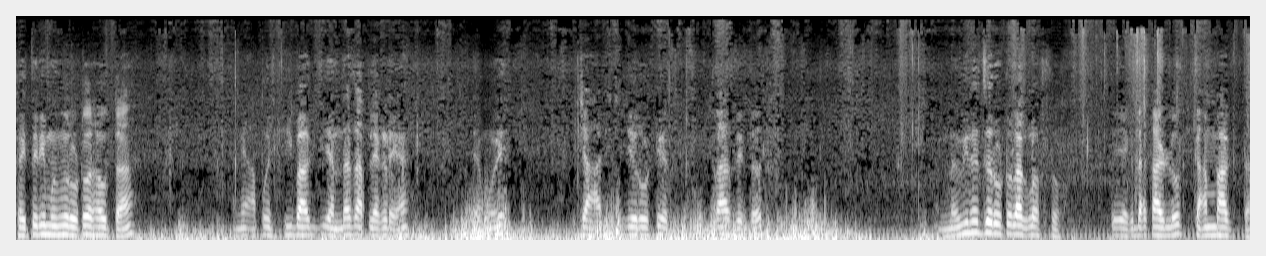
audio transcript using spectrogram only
काहीतरी म्हणून रोटो राहता. आणि आपण ही बाग यंदाच आपल्याकडे आहे. त्यामुळे ज्या आधीचे जे रोटे आहेत ते त्रास देतात. नवीनच जर रोटो लागलो असतो ते एकदा काढलो काम भागता.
